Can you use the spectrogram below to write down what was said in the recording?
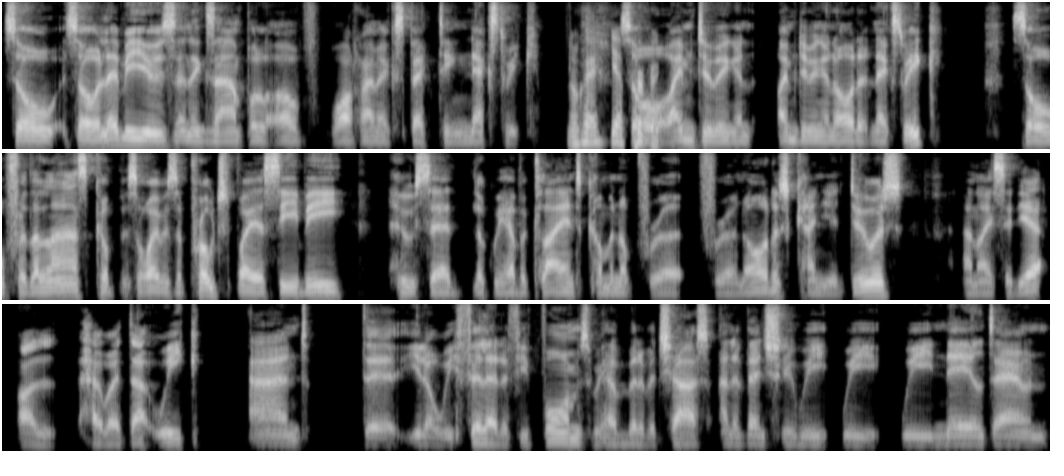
So so let me use an example of what I'm expecting next week. Okay, yeah. So perfect. I'm doing an I'm doing an audit next week. So for the last couple, so I was approached by a CB who said, "Look, we have a client coming up for a for an audit. Can you do it?" And I said, "Yeah, I'll. How about that week?" And the you know we fill out a few forms, we have a bit of a chat, and eventually we we we nail down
